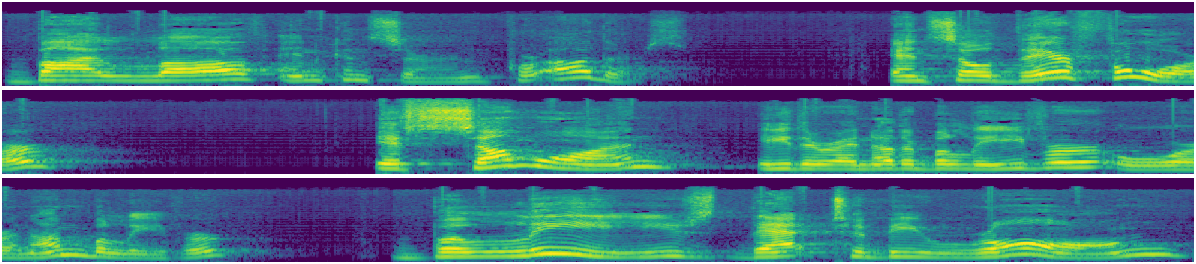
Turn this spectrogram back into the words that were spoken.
by love and concern for others. And so therefore, if someone, either another believer or an unbeliever, believes that to be wrong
